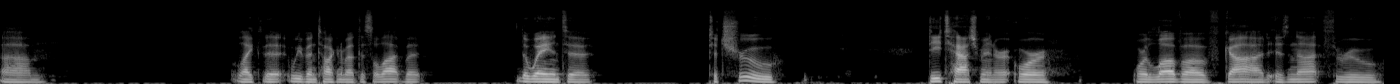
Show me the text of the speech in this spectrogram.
um like the we've been talking about this a lot but the way into to true detachment or or or love of God is not through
